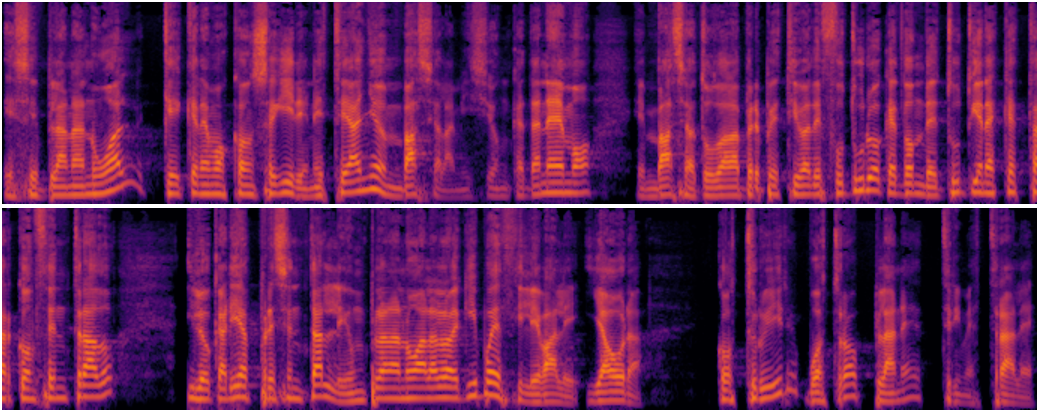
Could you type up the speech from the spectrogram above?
ese plan anual que queremos conseguir en este año en base a la misión que tenemos, en base a toda la perspectiva de futuro, que es donde tú tienes que estar concentrado y lo que harías es presentarle un plan anual a los equipos y decirle, vale, y ahora construir vuestros planes trimestrales.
